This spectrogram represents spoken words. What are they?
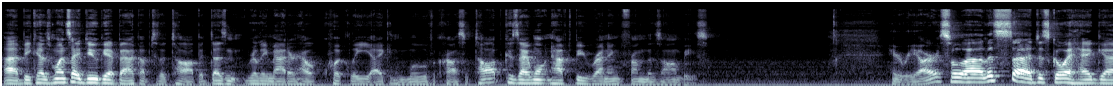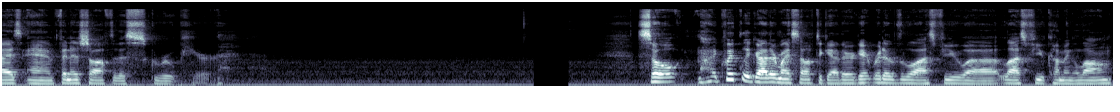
uh, because once I do get back up to the top, it doesn't really matter how quickly I can move across the top because I won't have to be running from the zombies. Here we are. So uh, let's uh, just go ahead, guys, and finish off this group here. So I quickly gather myself together, get rid of the last few uh, last few coming along.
